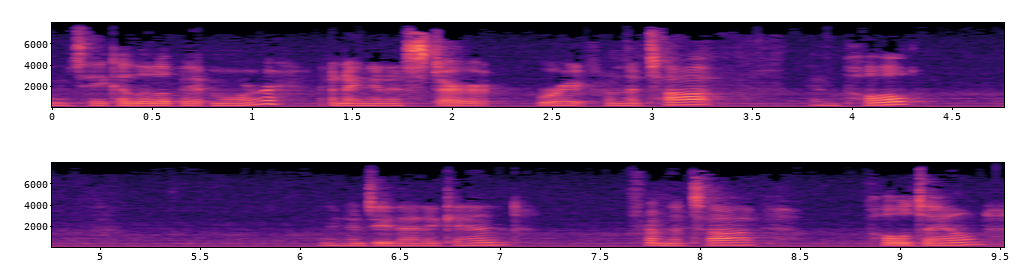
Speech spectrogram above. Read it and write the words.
I'm take a little bit more and I'm going to start right from the top and pull. I'm to do that again from the top, pull down.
